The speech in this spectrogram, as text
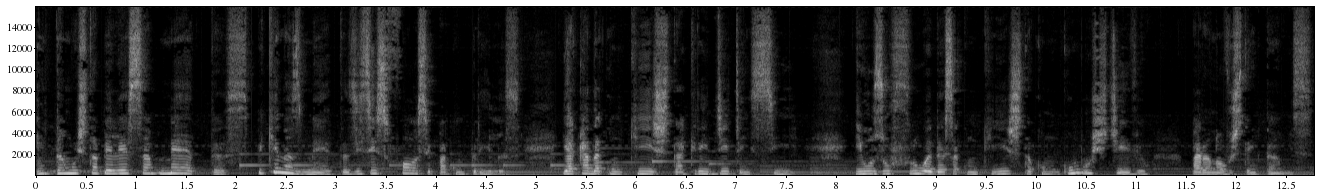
Então estabeleça metas, pequenas metas, e se esforce para cumpri-las. E a cada conquista, acredite em si e usufrua dessa conquista como combustível para novos tentames.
